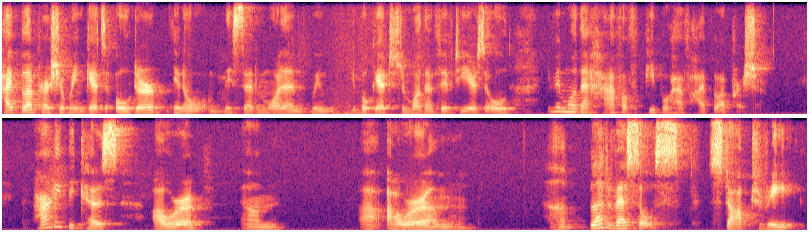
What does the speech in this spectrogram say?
high blood pressure when you get older. You know, they said more than when people get to more than 50 years old, even more than half of people have high blood pressure. Partly because our um, uh, our um, uh, blood vessels stop to re,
